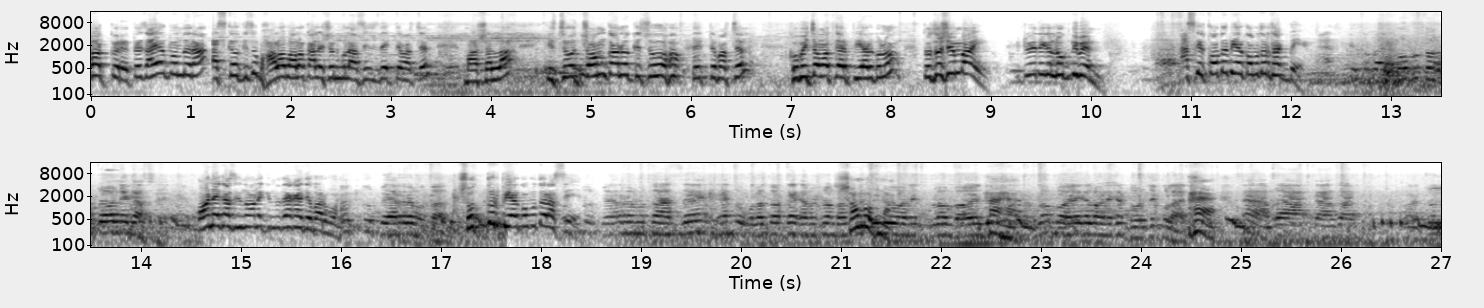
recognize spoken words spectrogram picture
শখ করে। তো যাই হোক বন্ধুরা, আজকেও কিছু ভালো ভালো কালেকশনগুলো আছে দেখতে পাচ্ছেন। মার্শাল্লাহ কিছু চমকানো কিছু দেখতে পাচ্ছেন। খুবই চমৎকার পিয়ারগুলো তো জসিম ভাই, একটু এদিকে লোক দিবেন। আজকে কত বিয়ার কবুতর থাকবে? অনেক আছে। অনেক কিন্তু অনেক কিন্তু দেখাইতে পারব না। সত্তর পেয়ার কবুতর আছে? সম্ভব না। হ্যাঁ অনেক হ্যাঁ, হ্যাঁ। হয়ে হ্যাঁ।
